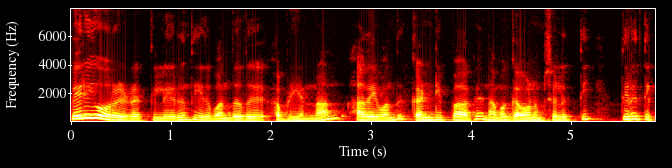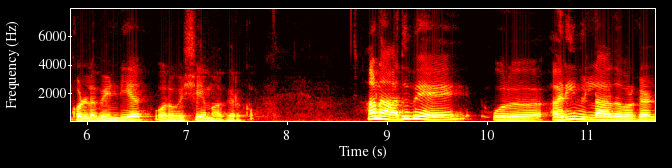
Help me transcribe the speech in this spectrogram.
பெரியோரிடத்திலிருந்து இது வந்தது அப்படின்னால் அதை வந்து கண்டிப்பாக நம்ம கவனம் செலுத்தி திருத்தி கொள்ள வேண்டிய ஒரு விஷயமாக இருக்கும். ஆனால் அதுவே ஒரு அறிவில்லாதவர்கள்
